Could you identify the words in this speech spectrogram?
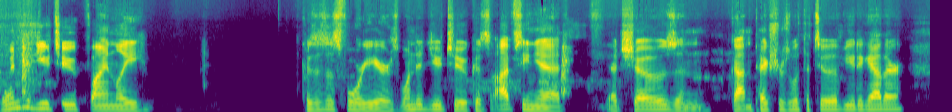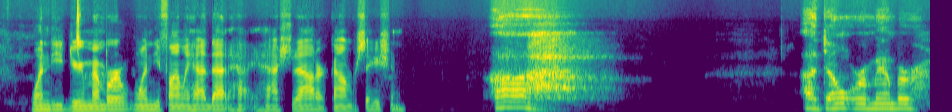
when did you two finally? Because this is four years. When did you two? Because I've seen you at, at shows and gotten pictures with the two of you together. When do you, do you remember when you finally had that ha- hashed it out or conversation? Uh, I don't remember,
